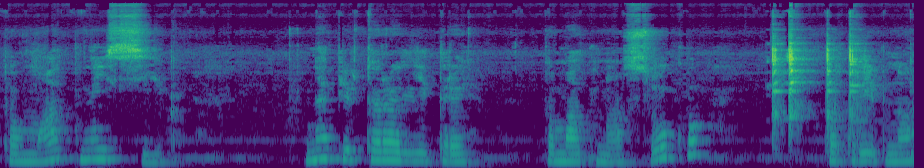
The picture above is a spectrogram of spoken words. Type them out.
томатний сік. На півтора літри томатного соку потрібно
